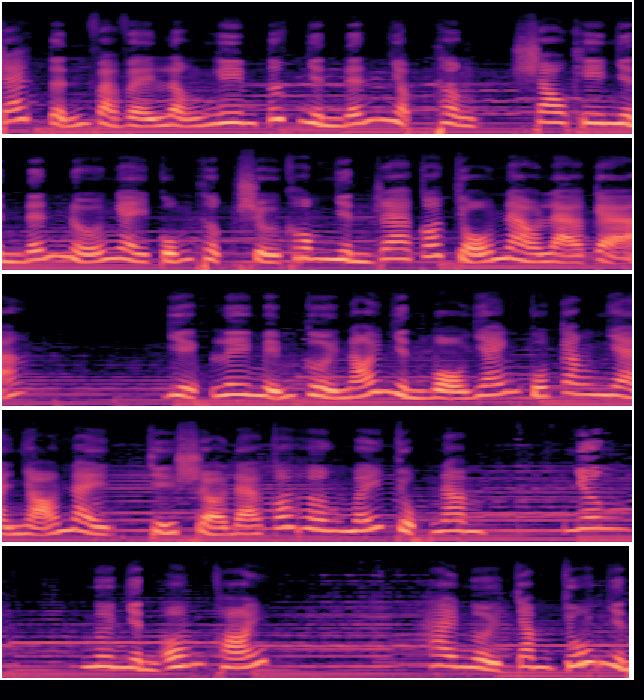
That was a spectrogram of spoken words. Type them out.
Trác tỉnh và vệ lận nghiêm tức nhìn đến nhập thần sau khi nhìn đến nửa ngày cũng thực sự không nhìn ra có chỗ nào lạ cả. Diệp Ly mỉm cười nói nhìn bộ dáng của căn nhà nhỏ này, Chỉ sợ đã có hơn mấy chục năm. Nhưng, Ngươi nhìn ốm khói. Hai người chăm chú nhìn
